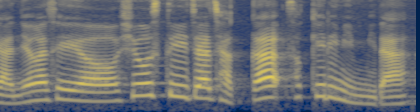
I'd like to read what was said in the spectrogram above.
안녕하세요. 쇼호스트이자 작가 석혜림입니다.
